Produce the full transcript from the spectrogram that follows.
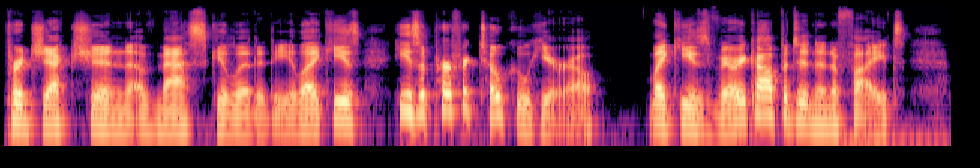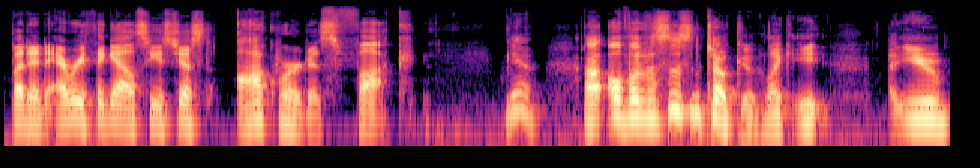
projection of masculinity. Like he's he's a perfect Toku hero. Like he's very competent in a fight, but in everything else he's just awkward as fuck. Yeah. Uh, although this isn't Toku. Like you, you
